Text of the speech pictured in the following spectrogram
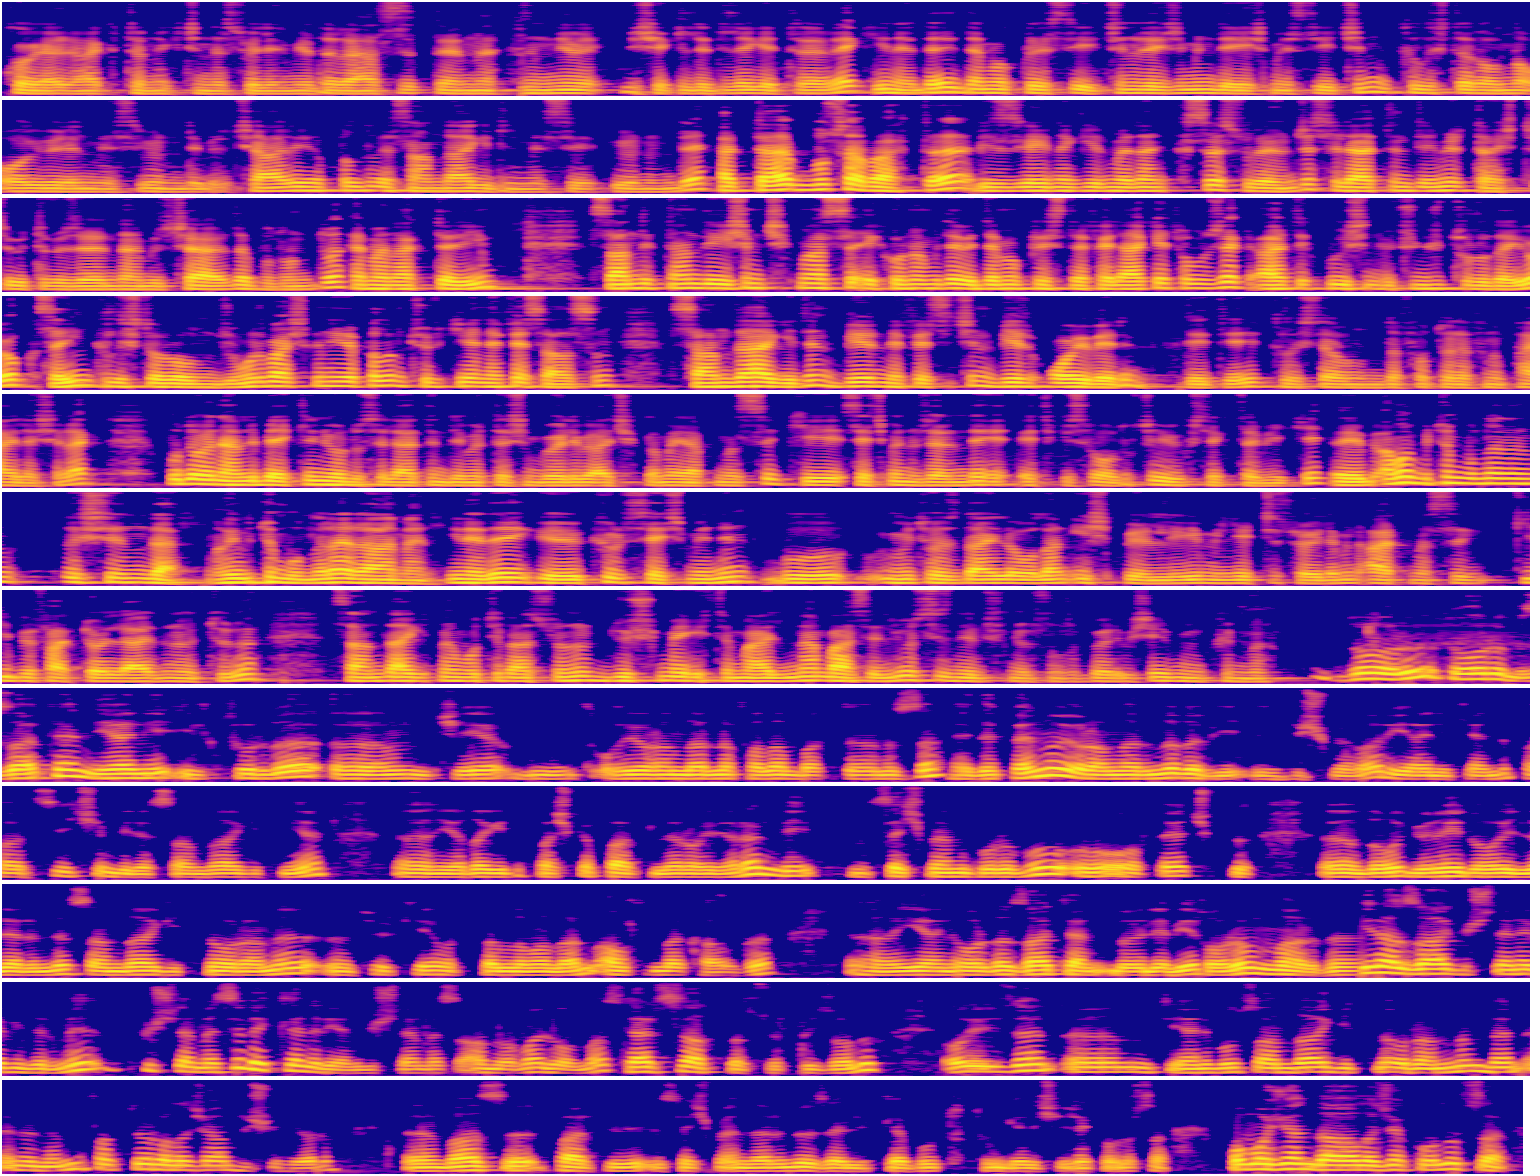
koyarak tırnak içinde söyleyelim ya da rahatsızlıklarını zımni bir şekilde dile getirerek yine de demokrasi için, rejimin değişmesi için Kılıçdaroğlu'na oy verilmesi yönünde bir çağrı yapıldı ve sandığa gidilmesi yönünde. Hatta bu sabah da biz yayına girmeden kısa süre önce Selahattin Demirtaş Twitter üzerinden bir çağrıda bulundu. Hemen aktarayım. Sandıktan değişim çıkmazsa ekonomide ve demokraside felaket olacak. Artık bu işin üçüncü turu da yok. Sayın Kılıçdaroğlu'nu Cumhurbaşkanı yapalım. Türkiye nefes alsın. Sandığa gidin. Bir nefes için bir oy verin dedi. Kılıçdaroğlu'nun da fotoğrafını paylaşarak. Bu da önemli bekleniyordu Selahattin Demirtaş'ın böyle bir açıklama yapması ki seçmen üzerinde etkisi oldukça yüksek tabii ki. Ee, ama bütün bunların ışığında ve bütün bunlara rağmen yine de e, Kürt seçmenin bu Ümit Özdağ olan işbirliği, milliyetçi söylemin artması gibi faktörlerden ötürü sandığa gitme motivasyonu düşme ihtimalinden bahsediliyor. Siz ne düşünüyorsunuz? Böyle bir şey mümkün mü? Doğru, doğru. Zaten yani ilk turda şey oy oranlarına falan baktığınızda HDP'nin oy oranlarında da bir düşme var. Yani kendi partisi için bile sandığa gitmeyen ya da gidip başka partilere oy veren bir seçmen grubu ortaya çıktı. Doğu Güneydoğu illerinde sandığa gitme oranı Türkiye ortalamalarının altında kaldı. Yani orada zaten böyle bir sorun vardı. Biraz daha güçlenebilir mi? Güçlenmesi beklenir yani. Güçlenmesi anormal olmaz. Tersi hatta sürpriz olur. O yüzden yani bu sandığa gitme oranının ben en önemli faktör olacağını düşünüyorum. Bazı parti seçmenlerinde özellikle bu tutum gelişecek olursa, homojen dağılacak olursa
